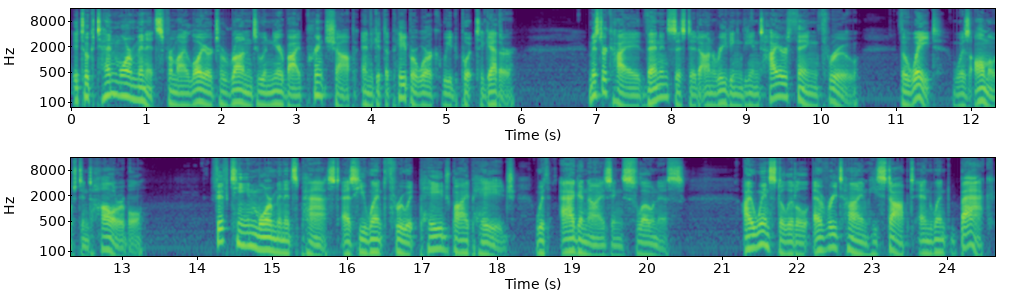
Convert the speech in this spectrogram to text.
It took 10 more minutes for my lawyer to run to a nearby print shop and get the paperwork we'd put together. Mr. Calle then insisted on reading the entire thing through. The wait was almost intolerable. Fifteen more minutes passed as he went through it page by page with agonizing slowness. I winced a little every time he stopped and went back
